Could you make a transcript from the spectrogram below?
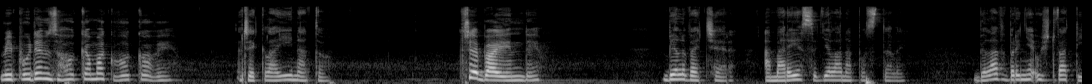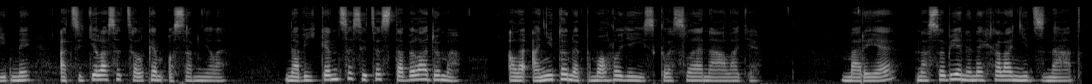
My půjdeme s holkama k vlkovi. Řekla jí na to. Třeba jindy. Byl večer a Marie seděla na posteli. Byla v Brně už dva týdny a cítila se celkem osaměle. Na víkend se sice stavila doma, ale ani to nepomohlo její skleslé náladě. Marie na sobě nenechala nic znát.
